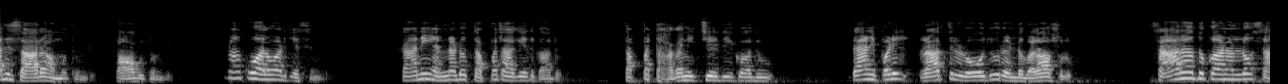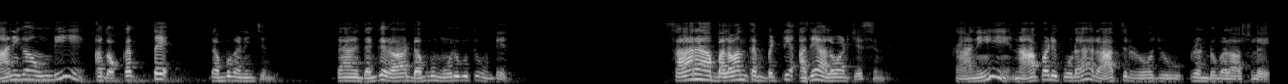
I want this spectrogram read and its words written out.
అది సారా అమ్ముతుంది తాగుతుంది. నాకు అలవాటు చేసింది. కానీ ఎన్నడూ తప్ప తాగేది కాదు. తప్ప తాగనిచ్చేది కాదు. దాని పడి రాత్రి రోజు రెండు గ్లాసులు. సారా దుకాణంలో సానిగా ఉండి అదొక్కతే డబ్బు గణించింది. దాని దగ్గర డబ్బు మూలుగుతూ ఉండేది. సారా బలవంతం పెట్టి అదే అలవాటు చేసింది. కానీ నాపడి కూడా రాత్రి రోజు రెండు గలాసులే.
